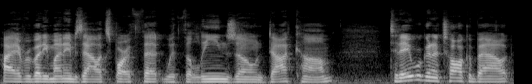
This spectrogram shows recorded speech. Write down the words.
Hi, everybody. My name is Alex Barthet with thelienzone.com. Today, we're going to talk about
